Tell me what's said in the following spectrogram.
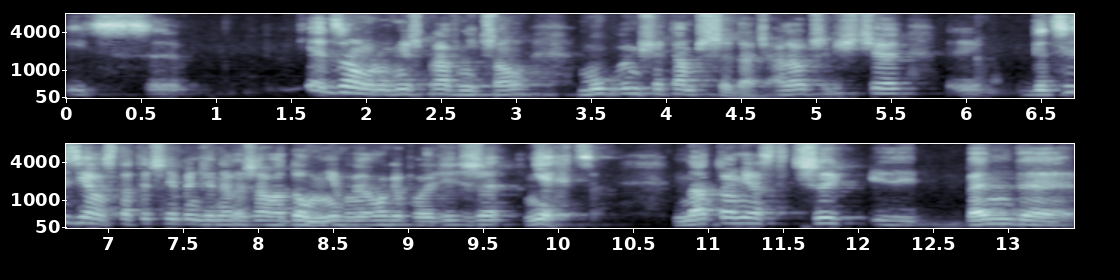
i z wiedzą również prawniczą mógłbym się tam przydać, ale oczywiście decyzja ostatecznie będzie należała do mnie, bo ja mogę powiedzieć, że nie chcę. Natomiast czy będę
